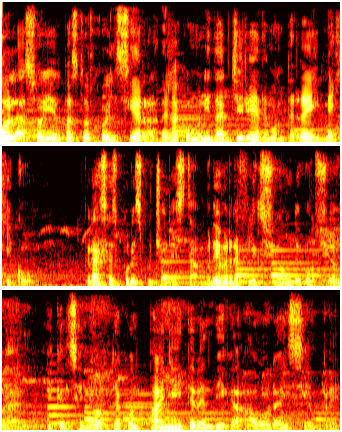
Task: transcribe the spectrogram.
Hola, soy el pastor Joel Sierra de la comunidad Jiré de Monterrey, México. Gracias por escuchar esta breve reflexión devocional y que el Señor te acompañe y te bendiga ahora y siempre.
